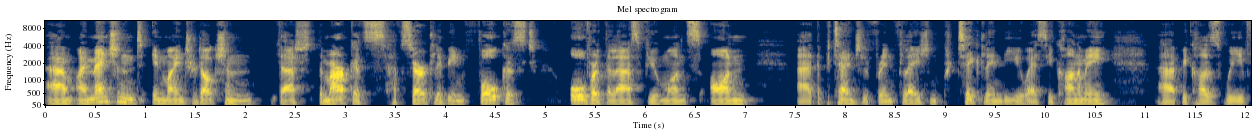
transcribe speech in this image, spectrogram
Um, I mentioned in my introduction that the markets have certainly been focused over the last few months on uh, the potential for inflation, particularly in the US economy, uh, because we've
